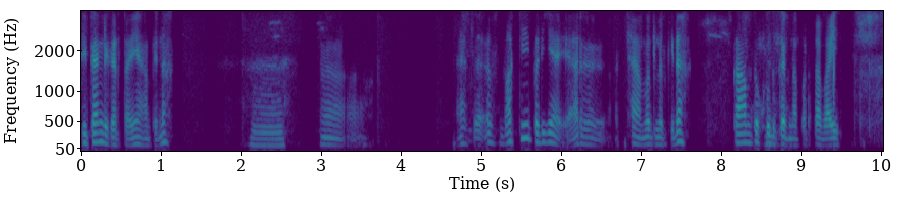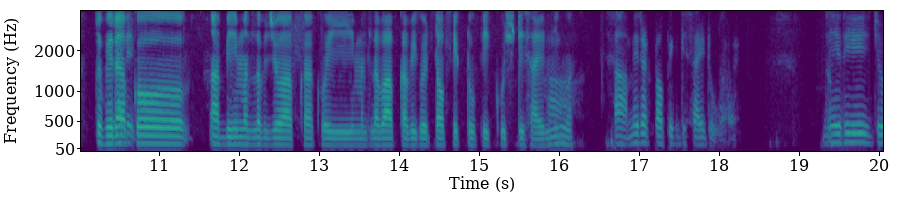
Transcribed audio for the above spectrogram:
डिपेंड करता है यहाँ पे ना। हाँ, हाँ। ऐसा बाकी बढ़िया है यार। अच्छा मतलब कि ना काम तो खुद करना पड़ता भाई। तो फिर आपको अभी मतलब जो आपका कोई मतलब आपका भी कोई टॉपिक टॉपिक कुछ डिसाइड नहीं हुआ? हाँ मेरा टॉपिक डिसाइड हुआ है। मेरी जो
